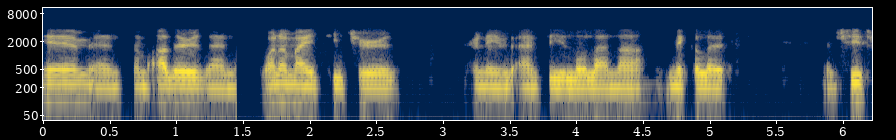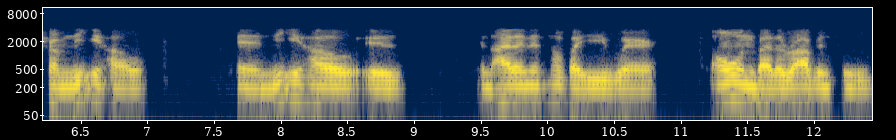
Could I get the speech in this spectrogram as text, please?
Him and some others, and one of my teachers, her name's Auntie Lolana Nicholas, and she's from Ni'ihau. And Ni'ihau is an island in Hawaii where owned by the Robinsons,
